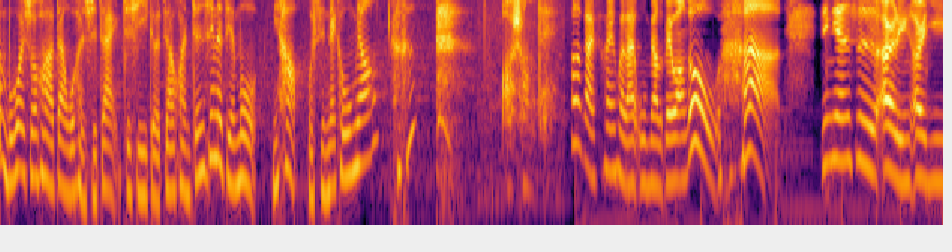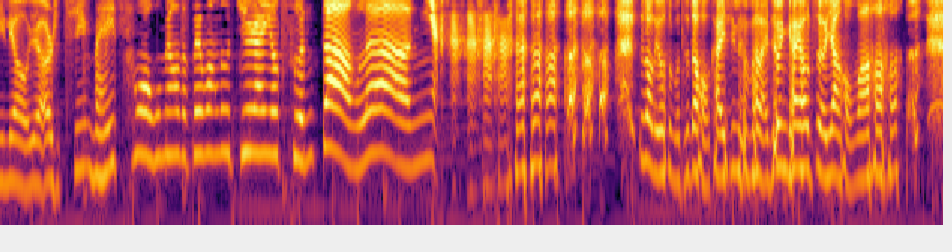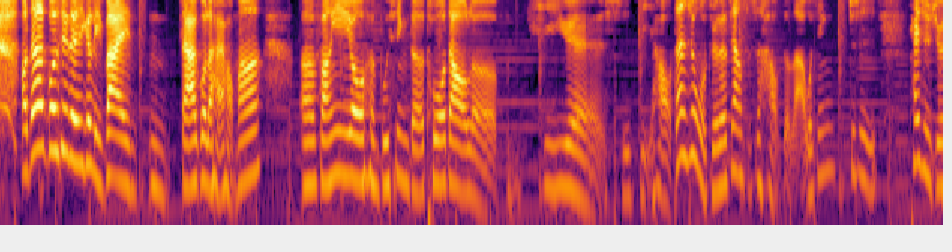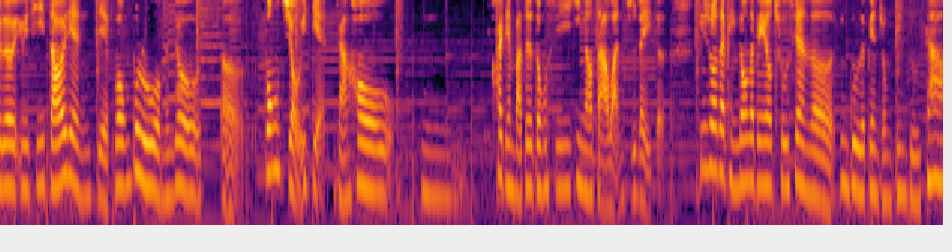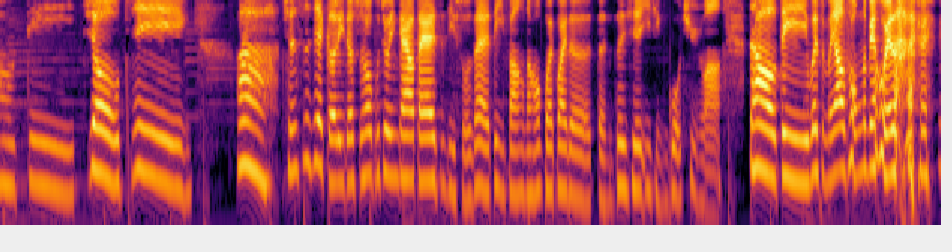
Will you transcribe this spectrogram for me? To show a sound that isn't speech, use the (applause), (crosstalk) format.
很不会说话，但我很实在。这是一个交换真心的节目。你好，我是 Nick 乌喵。(laughs) 哦，兄弟，Hello guys，欢迎回来五秒的备忘录。哈，(laughs) 今天是二零二一六月二十七，没错，五秒的备忘录居然有存档了，呀哈哈哈哈哈哈！这到底有什么值得好开心的？本来就应该要这样，好吗？(laughs) 好的，过去的一个礼拜，嗯，大家过得还好吗？呃，防疫又很不幸的拖到了七月十几号，但是我觉得这样子是好的啦。我先就是开始觉得，与其早一点解封，不如我们就呃封久一点，然后嗯快点把这个东西疫苗打完之类的。听说在屏东那边又出现了印度的变种病毒，到底究竟？啊！全世界隔离的时候，不就应该要待在自己所在的地方，然后乖乖的等这些疫情过去吗？到底为什么要从那边回来？(laughs)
